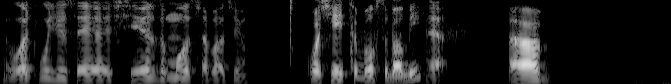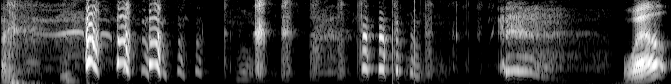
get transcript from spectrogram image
What would you say uh, she hates the most about you? What she hates the most about me? Yeah. Um. well,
